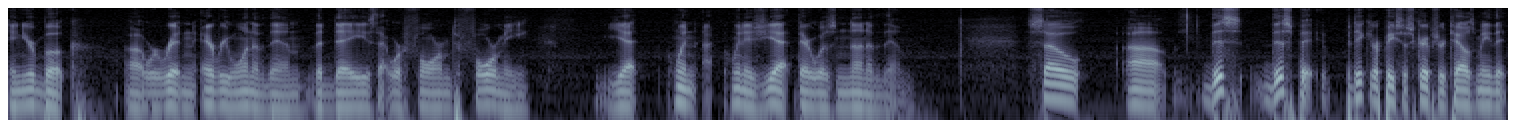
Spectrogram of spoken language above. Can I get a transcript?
In your book uh, were written, every one of them, the days that were formed for me. Yet when when as yet there was none of them. So uh, this this particular piece of scripture tells me that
